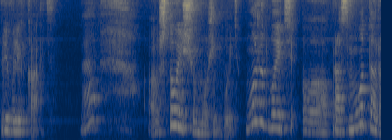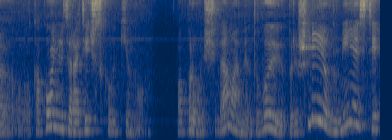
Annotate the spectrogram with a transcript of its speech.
привлекать. А что еще может быть? Может быть э, просмотр э, какого-нибудь эротического кино. Попроще, да, момент. Вы пришли вместе,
